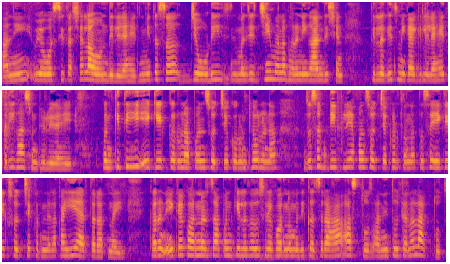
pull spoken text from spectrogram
आणि व्यवस्थित अशा लावून दिलेल्या आहेत. मी तसं जेवढी म्हणजे जी मला भरणी घाण दिसेन ती लगेच मी काय केलेली आहे तरी घासून ठेवलेली आहे. पण कितीही एक एक करून आपण स्वच्छ करून ठेवलं ना जसं डीपली आपण स्वच्छ करतो ना तसं एक एक स्वच्छ करण्याला काहीही अर्थ राहत नाही. कारण एका कॉर्नरचा आपण केलं तर दुसऱ्या कॉर्नरमध्ये कचरा हा असतोच आणि तो त्याला लागतोच.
